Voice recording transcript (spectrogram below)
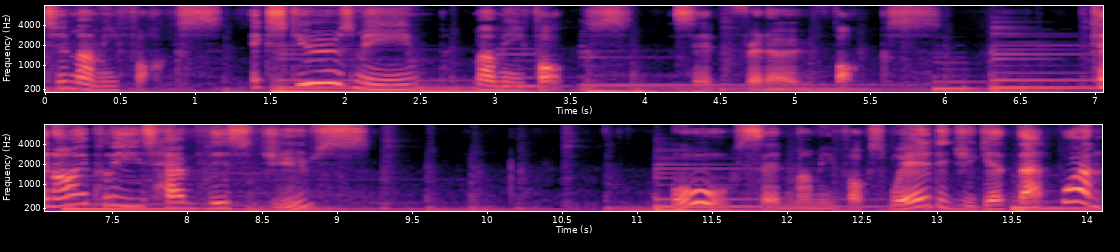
to Mummy Fox. Excuse me, Mummy Fox, said Fredo Fox. Can I please have this juice? Oh, said Mummy Fox, where did you get that one?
